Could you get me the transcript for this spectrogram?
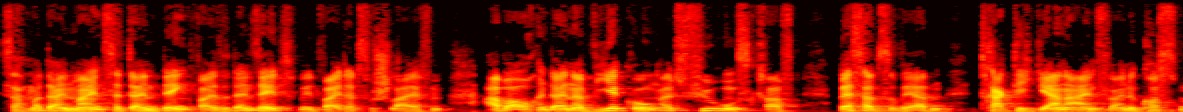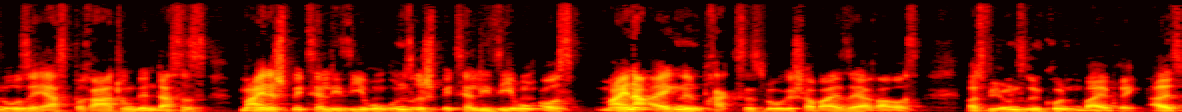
ich sag mal, dein Mindset, deine Denkweise, dein Selbstbild weiterzuschleifen, aber auch in deiner Wirkung als Führungskraft besser zu werden, trag dich gerne ein für eine kostenlose Erstberatung, denn das ist meine Spezialisierung, unsere Spezialisierung aus meiner eigenen Praxis logischerweise heraus, was wir unseren Kunden beibringen. Also,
